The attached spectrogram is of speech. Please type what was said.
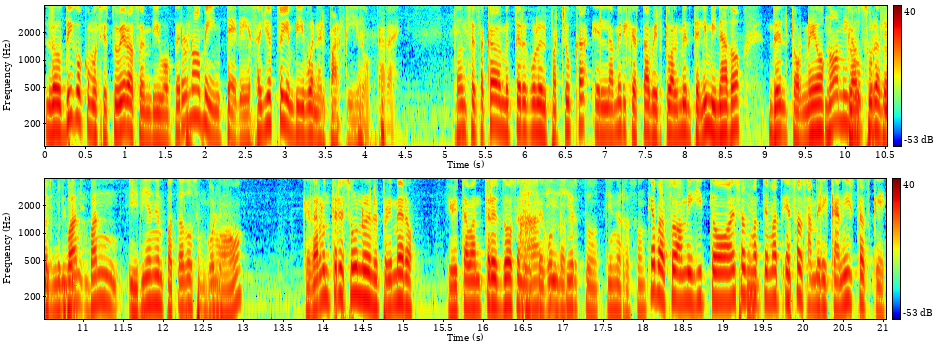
Los digo como si estuvieras en vivo, pero no me interesa. Yo estoy en vivo en el partido, caray. Entonces acaba de meter gol el Pachuca. El América está virtualmente eliminado del torneo no, amigo, Clausura porque 2020. van, van, irían empatados en goles. No. Quedaron 3-1 en el primero. Y ahorita van 3-2 en ah, el sí, segundo. es cierto, tiene razón. ¿Qué pasó, amiguito? Esas Sí. matemáticas, esos americanistas que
